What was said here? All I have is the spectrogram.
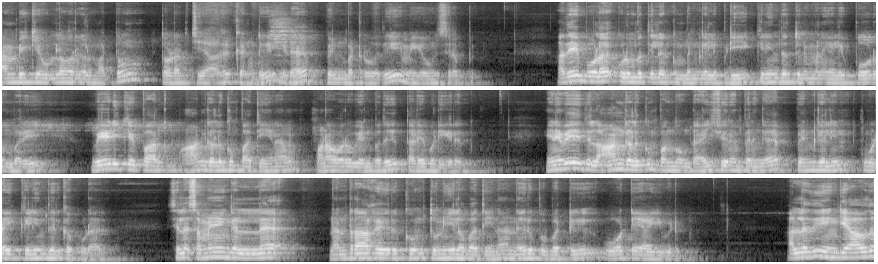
நம்பிக்கை உள்ளவர்கள் மட்டும் தொடர்ச்சியாக கண்டு இதை பின்பற்றுவது மிகவும் சிறப்பு. அதே போல் குடும்பத்தில் இருக்கும் பெண்கள் இப்படி கிழிந்த துணிமணிகளை போடும் வரை வேடிக்கை பார்க்கும் ஆண்களுக்கும் பார்த்தீங்கன்னா பணவரவு என்பது தடைபடுகிறது. எனவே இதில் ஆண்களுக்கும் பங்கு உண்டு. ஐஸ்வர்யம் பெருங்க பெண்களின் உடை கிழிந்து இருக்கக்கூடாது சில சமயங்களில் நன்றாக இருக்கும் துணியில் பார்த்தீங்கன்னா நெருப்பு பட்டு ஓட்டையாகிவிடும். அல்லது எங்கேயாவது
